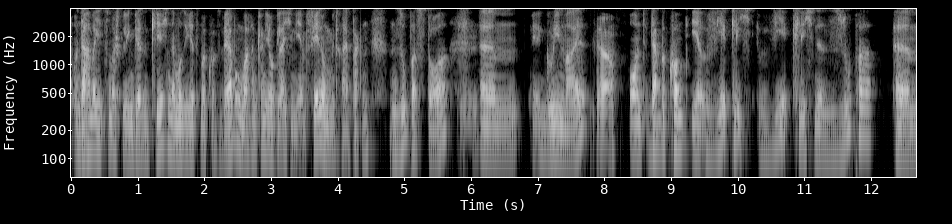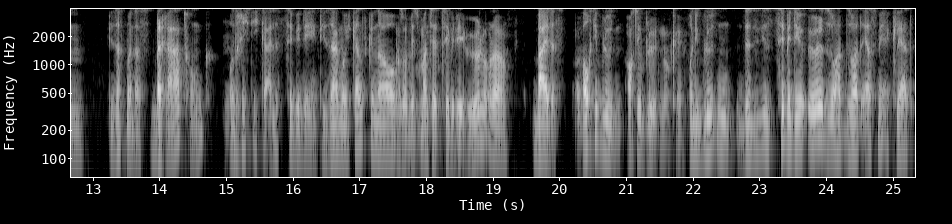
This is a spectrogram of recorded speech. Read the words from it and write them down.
Und da haben wir hier zum Beispiel in Gelsenkirchen, da muss ich jetzt mal kurz Werbung machen, kann ich auch gleich in die Empfehlung mit reinpacken, einen Superstore, ähm, Green Mile. Ja, Und da bekommt ihr wirklich, wirklich eine super, ähm, wie sagt man das, Beratung und richtig geiles CBD. Die sagen euch ganz genau Also meinst du jetzt CBD-Öl oder beides. Auch die Blüten. auch die Blüten? Okay. Und die Blüten, dieses CBD-Öl, so hat, so hat er es mir erklärt,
